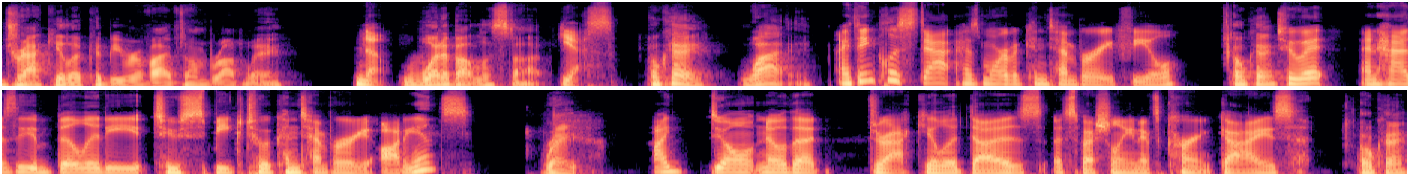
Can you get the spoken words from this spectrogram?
Dracula could be revived on Broadway? No. What about Lestat? yes Okay, why? I think Lestat has more of a contemporary feel Okay, to it and has the ability to speak to a contemporary audience. right. I don't know that Dracula does, especially in its current guise. Okay,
